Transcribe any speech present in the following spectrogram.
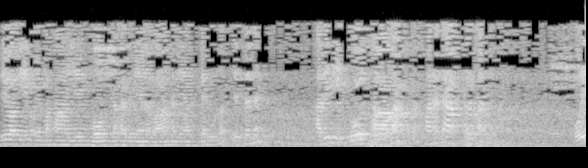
ඒ වගේම මේ මහා යෙන් හෝල් ගහගෙන යන වාහනයක් ඇහුණොත් එතන හරි ගෝසාවක් කනට අප්‍රසන්නයි. ඔය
